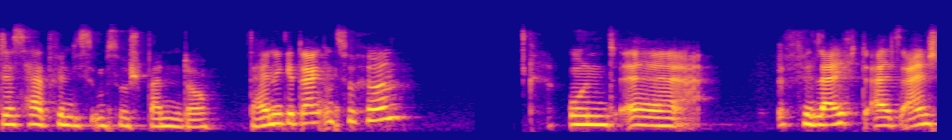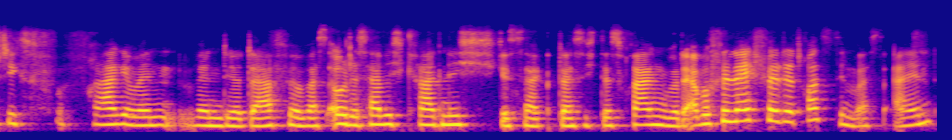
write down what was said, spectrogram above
deshalb finde ich es umso spannender, deine Gedanken zu hören. Und äh, vielleicht als Einstiegsfrage, wenn, wenn dir dafür was, oh, das habe ich gerade nicht gesagt, dass ich das fragen würde, aber vielleicht fällt dir trotzdem was ein.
